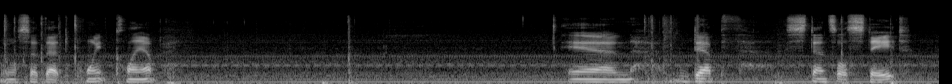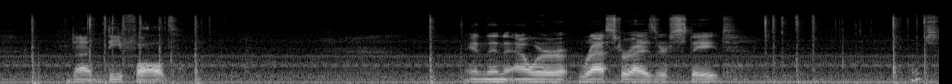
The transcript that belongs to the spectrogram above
We will set that to point clamp. And depth stencil state dot default and then our rasterizer state oops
